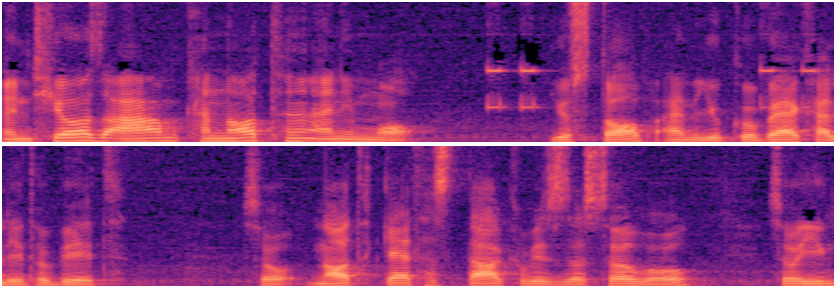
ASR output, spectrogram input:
until the arm cannot turn anymore. You stop and you go back a little bit. So not get stuck with the servo. So you,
